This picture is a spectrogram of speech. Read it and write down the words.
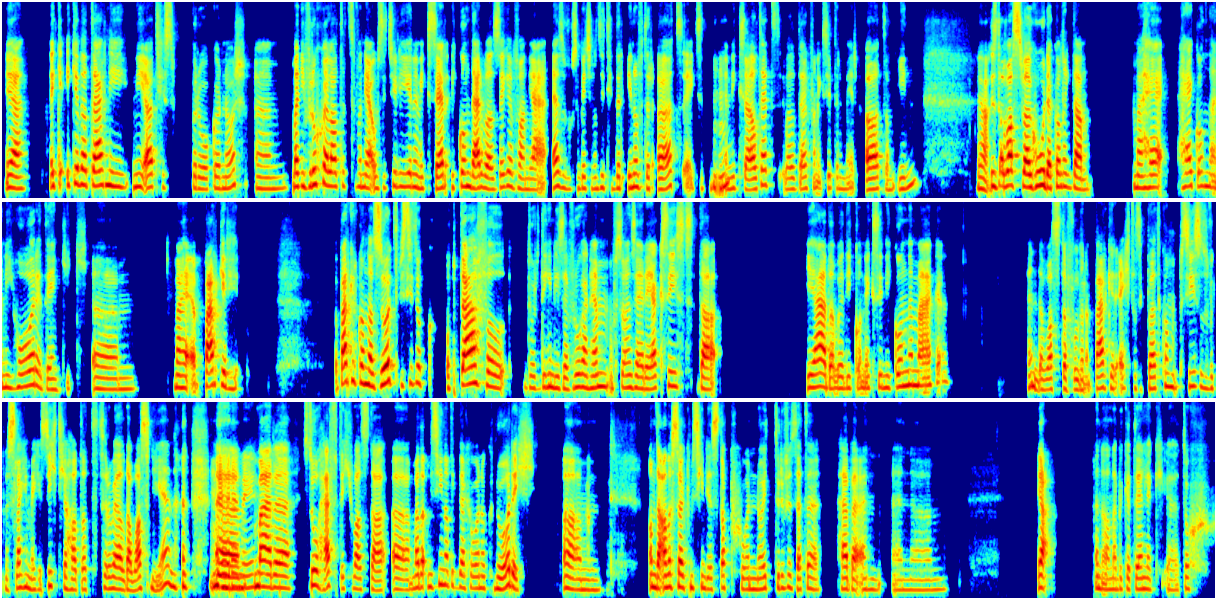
Ja, ik, ik heb dat daar niet, niet uitgesproken hoor. Um, maar die vroeg wel altijd van ja, hoe zitten jullie hier? En ik, zei, ik kon daar wel zeggen van ja, hè, ze vroeg een beetje van zit je erin of eruit? Ik zit, mm -hmm. En ik zei altijd wel duidelijk van ik zit er meer uit dan in. Ja. Dus dat was wel goed, dat kon ik dan. Maar hij, hij kon dat niet horen, denk ik. Um, maar een paar keer, een paar keer kwam dat zo expliciet ook op tafel door dingen die zij vroeg aan hem of zo en zijn reacties, dat, ja, dat we die connectie niet konden maken. En dat, was, dat voelde een paar keer echt, als ik buiten kwam, precies alsof ik een slag in mijn gezicht gehad had. Terwijl dat was niet, hè. Nee, ehm, nee. Maar uh, zo heftig was dat. Uh, maar dat, misschien had ik dat gewoon ook nodig. Um, omdat anders zou ik misschien die stap gewoon nooit durven zetten hebben. En, en um, ja, en dan heb ik uiteindelijk uh, toch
